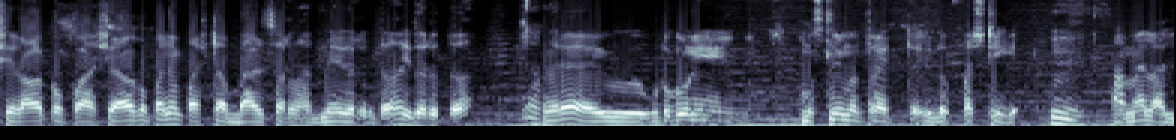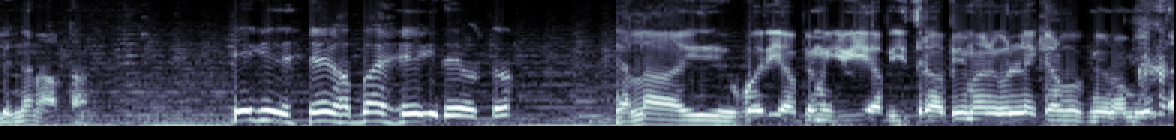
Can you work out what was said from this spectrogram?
ಶಿರಾಳಕೊಪ್ಪ. ಶಿರಾಳಕೊಪ್ಪನೇ ಫಸ್ಟ್ ಹಬ್ಬ ಎರಡ್ ಸಾವಿರದ ಹದಿನೈದರದ್ದು ಇದ್ರದ್ದು. ಅಂದ್ರೆ ಇವು ಹುಡುಗುಣಿ ಮುಸ್ಲಿಂ ಹತ್ರ ಇತ್ತು ಇದು ಫಸ್ಟಿಗೆ ಹ್ಮ್. ಆಮೇಲೆ ಅಲ್ಲಿಂದ ನಾವು ಹೇಗಿದೆ ಹೇಗೆ ಹಬ್ಬ ಹೇಗಿದೆ ಇವತ್ತು? ಎಲ್ಲ ಈ ಬರಿ ಅಭಿಮಾನಿ ಇದ್ರ ಅಭಿಮಾನಿಗಳನ್ನೇ ಕೇಳ್ಬೇಕು ನೀವು ನಮ್ಗಿಂತ.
